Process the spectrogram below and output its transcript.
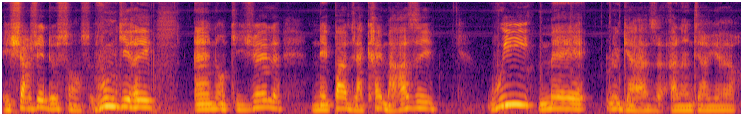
est chargé de sens. Vous me direz, un antigel n'est pas de la crème à raser. Oui, mais le gaz à l'intérieur.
